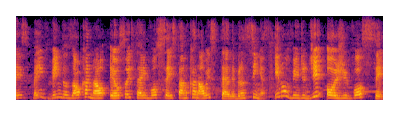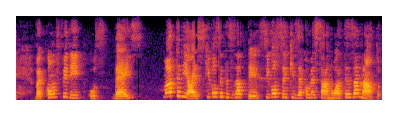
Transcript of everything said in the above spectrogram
vocês, bem-vindos ao canal. Eu sou Esté e você está no canal Esté Lembrancinhas. E no vídeo de hoje você vai conferir os 10 materiais que você precisa ter se você quiser começar no artesanato.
